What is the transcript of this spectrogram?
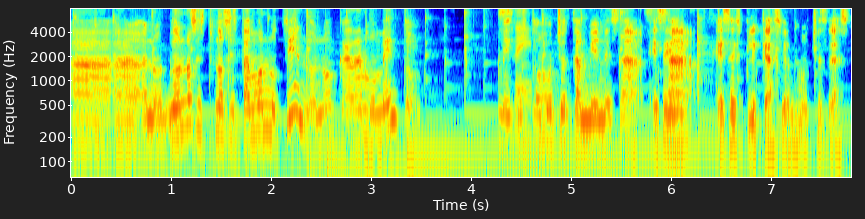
a, no, nos, nos estamos nutriendo, ¿no? Cada momento. Me gustó mucho también esa, esa, esa, explicación. Muchas gracias.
